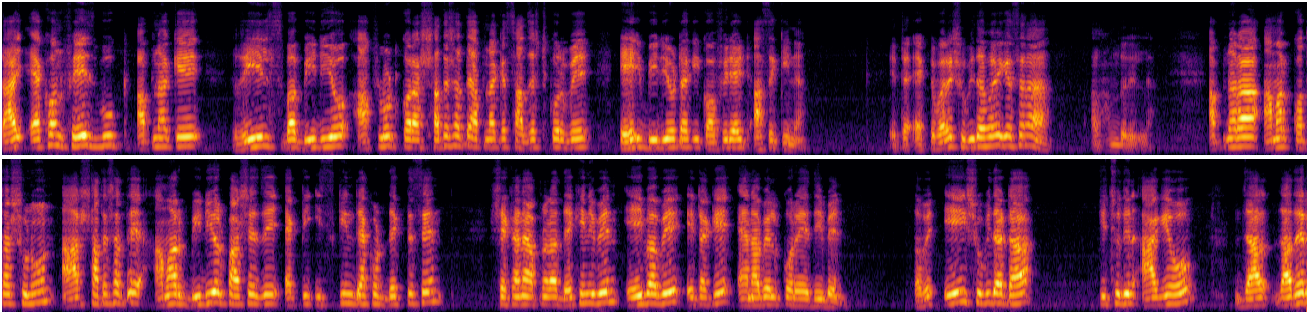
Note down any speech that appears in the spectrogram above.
তাই এখন ফেসবুক আপনাকে রিলস বা ভিডিও আপলোড করার সাথে সাথে আপনাকে সাজেস্ট করবে, এই ভিডিওটা কি কপিরাইট আছে কি না এটা একেবারে সুবিধা হয়ে গেছে না? আলহামদুলিল্লাহ। আপনারা আমার কথা শুনুন, আর সাথে সাথে আমার ভিডিওর পাশে যে একটি স্ক্রিন রেকর্ড দেখতেছেন সেখানে আপনারা দেখে নেবেন, এইভাবে এটাকে অ্যানাবেল করে দিবেন। তবে এই সুবিধাটা কিছুদিন আগেও যাদের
